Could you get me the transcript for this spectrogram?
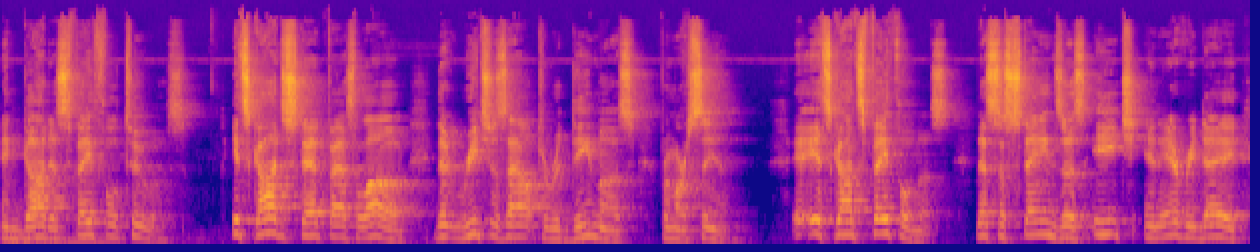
and God is faithful to us. It's God's steadfast love that reaches out to redeem us from our sin. It's God's faithfulness that sustains us each and every day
